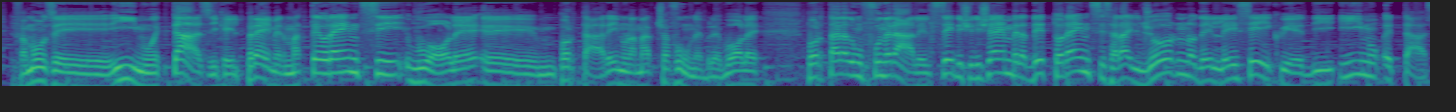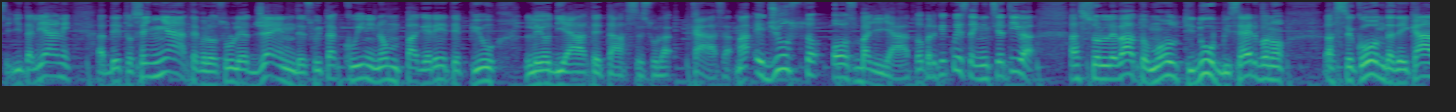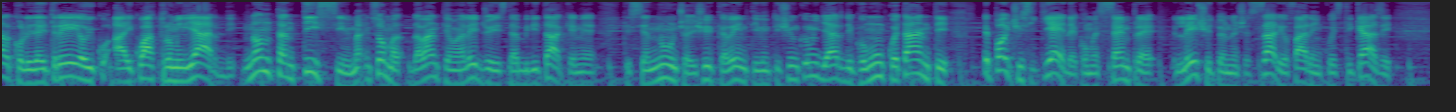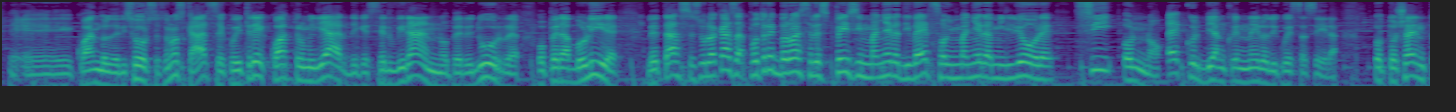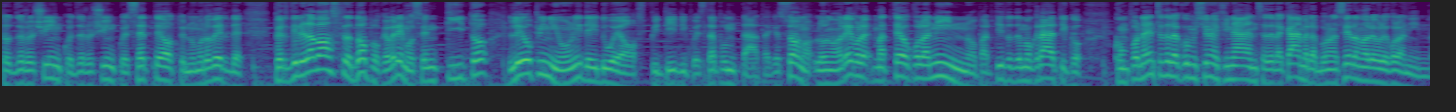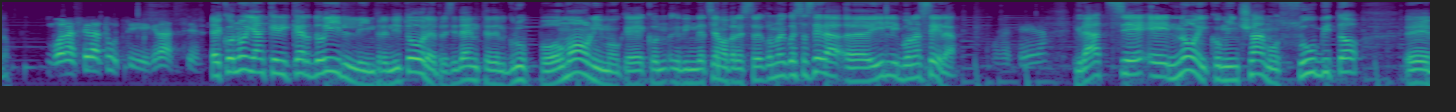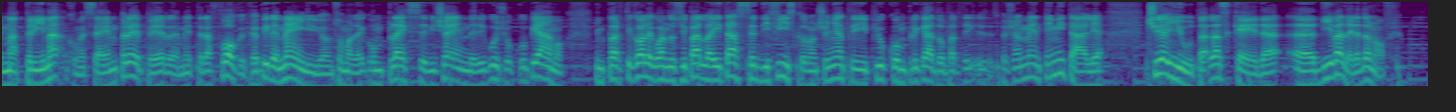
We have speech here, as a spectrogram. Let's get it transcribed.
le famose IMU e Tasi che il Premier Matteo Renzi vuole eh, portare in una marcia funebre, vuole portare ad un funerale. Il 16 dicembre, ha detto Renzi, sarà il giorno delle esequie di IMU e Tasi. Gli italiani, ha detto, segnatevelo sulle agende, sui taccuini, non pagherete più le odiate tasse sulla casa. Ma è giusto o sbagliato? Perché questa iniziativa ha sollevato molti dubbi. Servono a seconda dei calcoli dai 3 ai 4 miliardi, non tantissimi, ma insomma davanti a una legge di stabilità che, ne, che si annuncia di circa 20-25 miliardi, comunque tanti, e poi ci si chiede, come sempre lecito e necessario fare in questi casi, eh, quando le risorse sono scarse, quei 3-4 miliardi che serviranno per ridurre o per abolire le tasse sulla casa potrebbero essere spesi in maniera diversa o in maniera migliore? Sì o no? Ecco il bianco e nero di questa sera. 800 05 05 78 il numero verde per dire la vostra dopo che avremo sentito le opinioni dei due ospiti di questa puntata che sono l'onorevole Matteo Colaninno, Partito Democratico, componente della Commissione Finanze della Camera. Buonasera onorevole Colaninno. Buonasera a tutti, grazie. È con noi anche Riccardo Illi, imprenditore, presidente del gruppo omonimo, che con... ringraziamo per essere con noi questa sera. Uh, Illi, buonasera. Buonasera. Grazie e noi cominciamo subito. Eh, ma prima, come sempre, per mettere a fuoco e capire meglio insomma, le complesse vicende di cui ci occupiamo, in particolare quando si parla di tasse e di fisco, non c'è niente di più complicato, specialmente in Italia, ci aiuta la scheda eh, di Valeria Donofrio.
